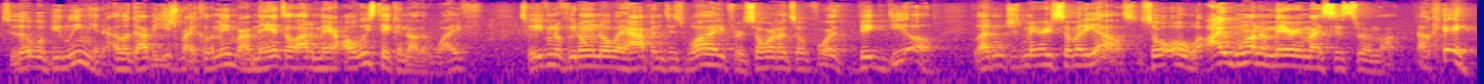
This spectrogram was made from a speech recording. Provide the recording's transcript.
So that would be lenient. A man's allowed to marry, always take another wife. So even if we don't know what happened to his wife or so on and so forth, big deal. Let him just marry somebody else. So, oh, I want to marry my sister-in-law. Okay,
